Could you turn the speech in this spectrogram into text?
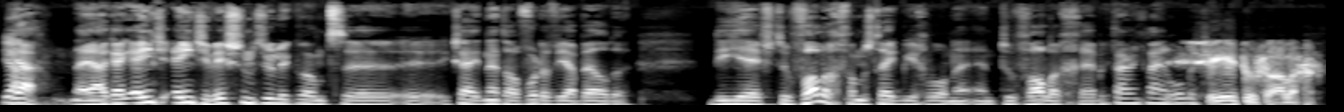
Ja. Ja. nou ja, kijk, eentje, eentje wist ze natuurlijk, want eh, eh, ik zei het net al voordat we jou belden. Die heeft toevallig van de streekbier gewonnen. En toevallig heb ik daar een klein rolletje. Zeer toevallig.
